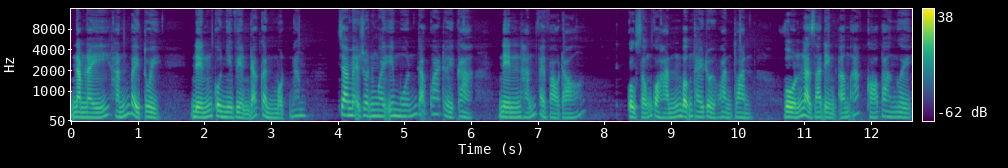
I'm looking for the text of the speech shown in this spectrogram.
Năm nay hắn 7 tuổi, đến cô nhi viện đã cần một năm. Cha mẹ ruột ngoài ý muốn đã qua đời cả, nên hắn phải vào đó. Cuộc sống của hắn bỗng thay đổi hoàn toàn, vốn là gia đình ấm áp có ba người,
